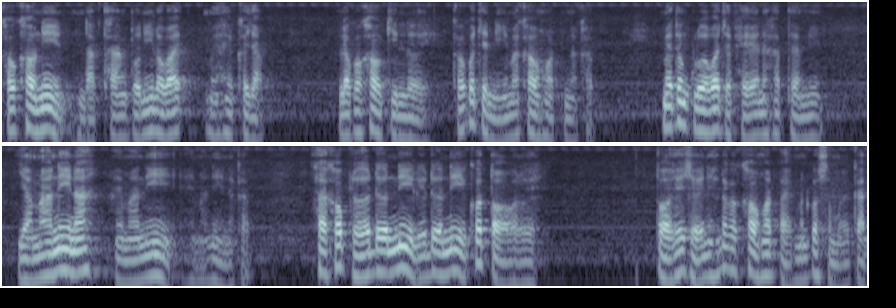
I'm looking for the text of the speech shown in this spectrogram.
เขาเข้านี่ดักทางตัวนี้เราไว้ไม่ให้ขยับ แล้วก็เข้ากินเลย เขาก็จะหนีมาเข้าฮอตนะครับ ไม่ต้องกลัวว่าจะแพ้นะครับแถมนี้ อย่ามานี่นะ ให้มานี่ให้มานี่นะครับ ถ้าเขาเผลอเดินนี่หรือเดินนี่ก็ต่อเลย ต่อเฉยๆนี่แล้วก็เข้าฮอตไปมันก็เสมอกัน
